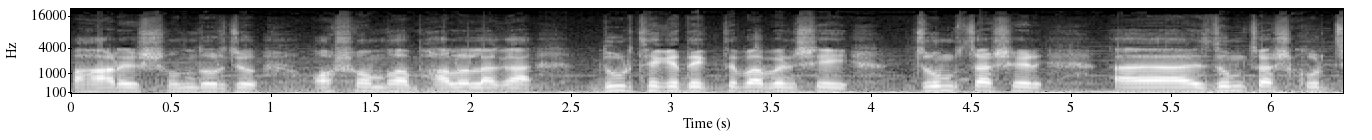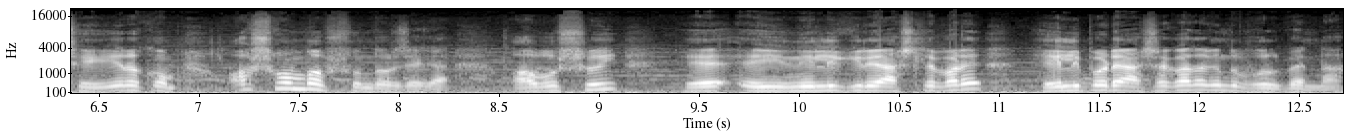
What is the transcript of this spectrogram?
পাহাড়ের সৌন্দর্য অসম্ভব ভালো লাগা। দূর থেকে দেখতে পাবেন সেই জুম চাষের জুম চাষ করছে এরকম অসম্ভব সুন্দর জায়গা। অবশ্যই এই নীলগিরি আসলে পারে হেলিপ্যাডে আসার কথা কিন্তু ভুলবেন না।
